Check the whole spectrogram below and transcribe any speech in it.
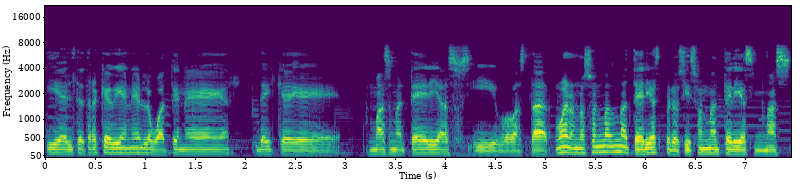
y el tetra que viene lo voy a tener de que más materias y va a estar, bueno, no son más materias, pero sí son materias más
